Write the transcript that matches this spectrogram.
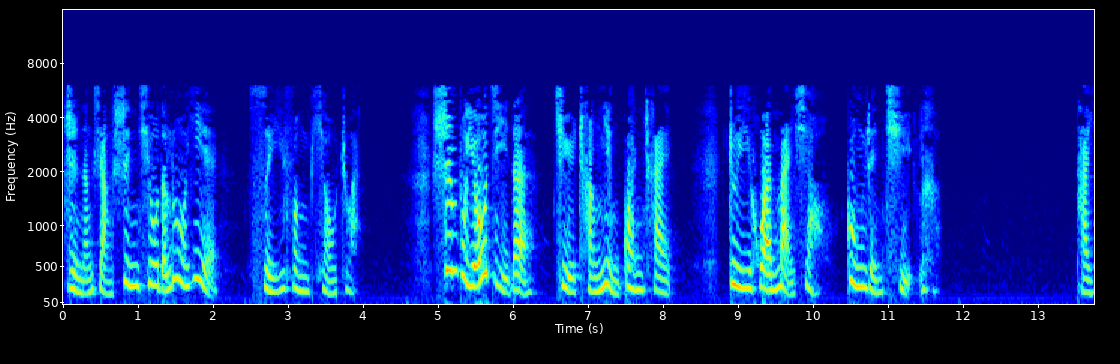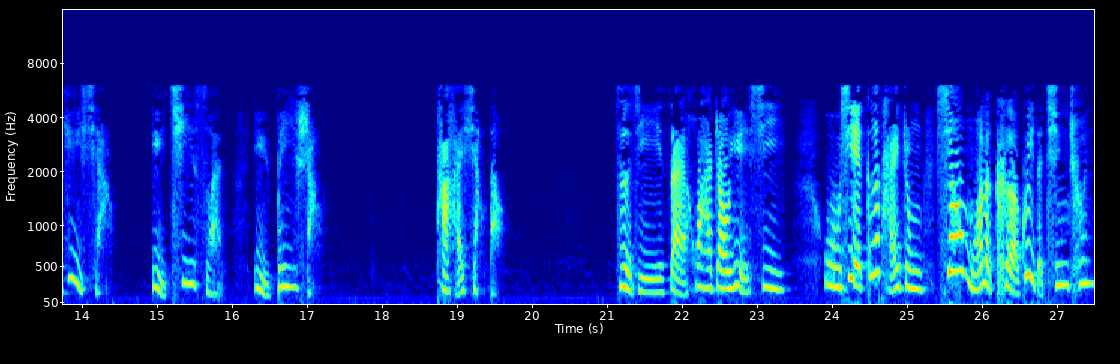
只能像深秋的落叶，随风飘转，身不由己的去承应官差，追欢卖笑，供人取乐。他愈想愈凄酸，愈悲伤。他还想到，自己在花朝月夕、舞榭歌台中消磨了可贵的青春，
